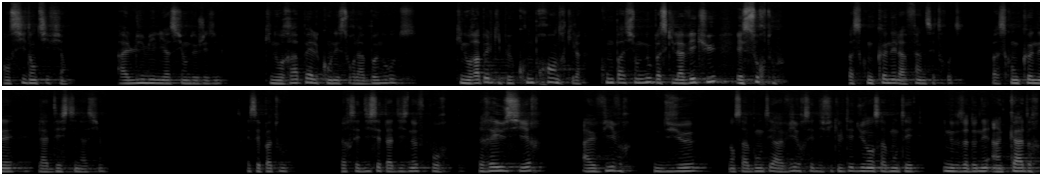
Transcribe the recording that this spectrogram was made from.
En s'identifiant à l'humiliation de Jésus qui nous rappelle qu'on est sur la bonne route, qui nous rappelle qu'il peut comprendre, qu'il a compassion de nous parce qu'il a vécu et surtout parce qu'on connaît la fin de cette route, parce qu'on connaît la destination. Et c'est pas tout. Versets 17 à 19 pour réussir à vivre Dieu dans sa bonté, à vivre ses difficultés, Dieu dans sa bonté, il nous a donné un cadre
